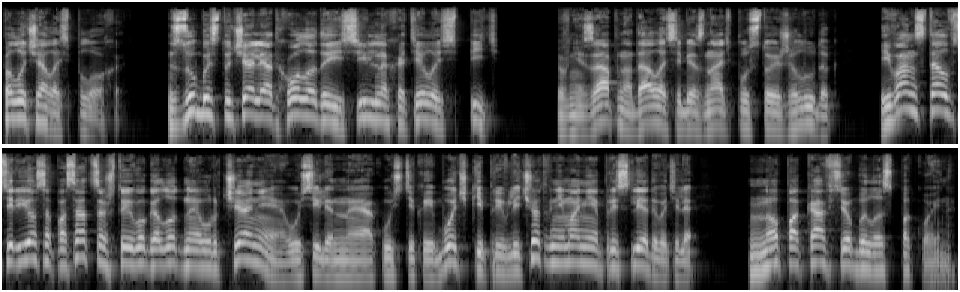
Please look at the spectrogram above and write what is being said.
Получалось плохо. Зубы стучали от холода и сильно хотелось пить. Внезапно дал о себе знать пустой желудок. Иван стал всерьез опасаться, что его голодное урчание, усиленное акустикой бочки, привлечет внимание преследователя. Но пока все было спокойно.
